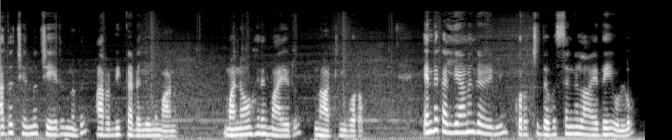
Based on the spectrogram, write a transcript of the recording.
അത് ചെന്ന് ചേരുന്നത് അറബിക്കടലിലുമാണ്. മനോഹരമായൊരു നാട്ടിൻപുറം. എന്റെ കല്യാണം കഴിഞ്ഞ് കുറച്ച് ദിവസങ്ങളായതേ ഉള്ളൂ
